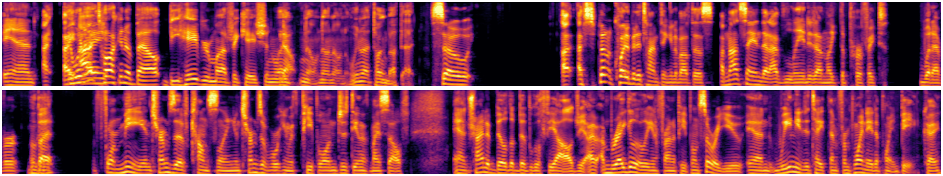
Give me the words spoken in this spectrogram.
And I, I And we're not I- talking about behavior modification. Like, No. no, no, no, no. We're not talking about that. So I, I've spent quite a bit of time thinking about this. I'm not saying that I've landed on like the perfect whatever, Okay. but for me, in terms of counseling, in terms of working with people and just dealing with myself and trying to build a biblical theology, I, I'm regularly in front of people, and so are you. And we need to take them from point A to point B. Okay.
